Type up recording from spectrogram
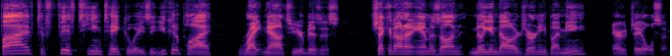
five to 15 takeaways that you can apply right now to your business. Check it out on Amazon Million Dollar Journey by me, Eric J. Olson.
